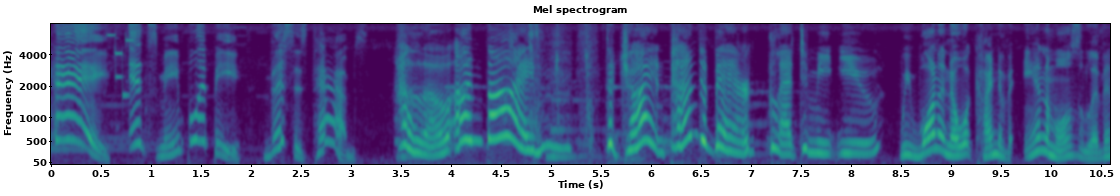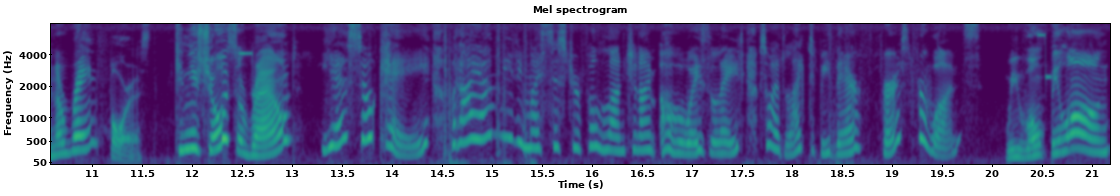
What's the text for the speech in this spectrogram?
Hey! It's me, Blippi. This is Tabs. Hello, I'm Bi, the giant panda bear. Glad to meet you. We want to know what kind of animals live in a rainforest. Can you show us around? Yes, okay. But I am meeting my sister for lunch and I'm always late, so I'd like to be there first for once. We won't be long.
